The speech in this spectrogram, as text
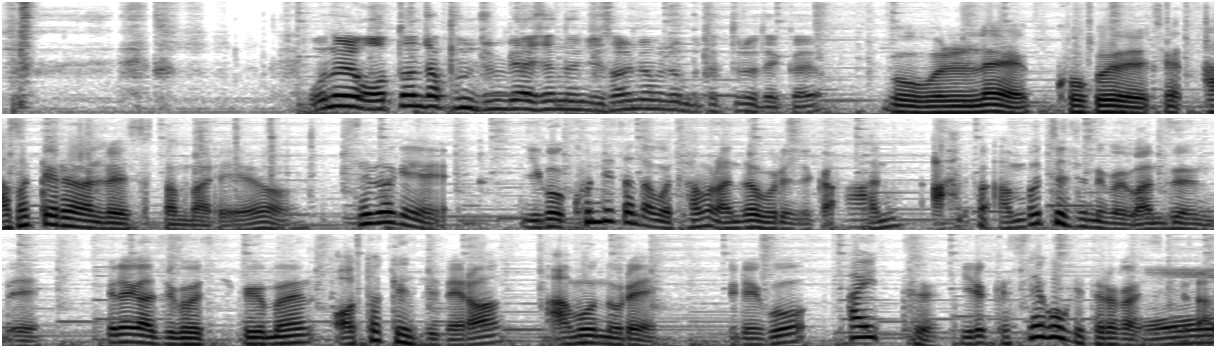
오늘 어떤 작품 준비하셨는지 설명 좀 부탁드려도 될까요? 이거 원래 곡을 제가 다섯 개를 하려 했었단 말이에요. 새벽에 이거 콘디 짠다고 잠을 안 자버리니까 안, 안, 안 붙여주는 걸 만드는데 그래가지고 지금은 어떻게 지내라, 아무 노래, 그리고 하이트 이렇게 세 곡이 들어가 있습니다. 오.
